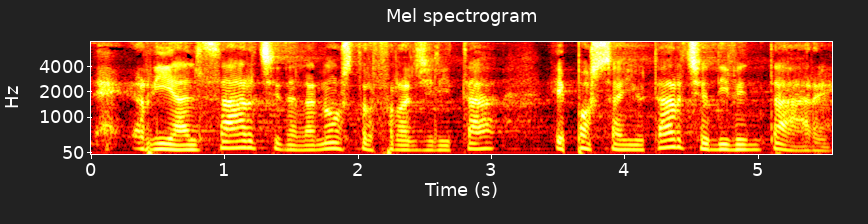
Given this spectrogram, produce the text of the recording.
eh, rialzarci dalla nostra fragilità e possa aiutarci a diventare,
